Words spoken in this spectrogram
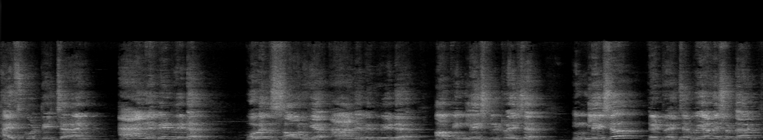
high school teacher and an avid reader. Vowel sound here, an avid reader of English literature. English literature. We understood that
